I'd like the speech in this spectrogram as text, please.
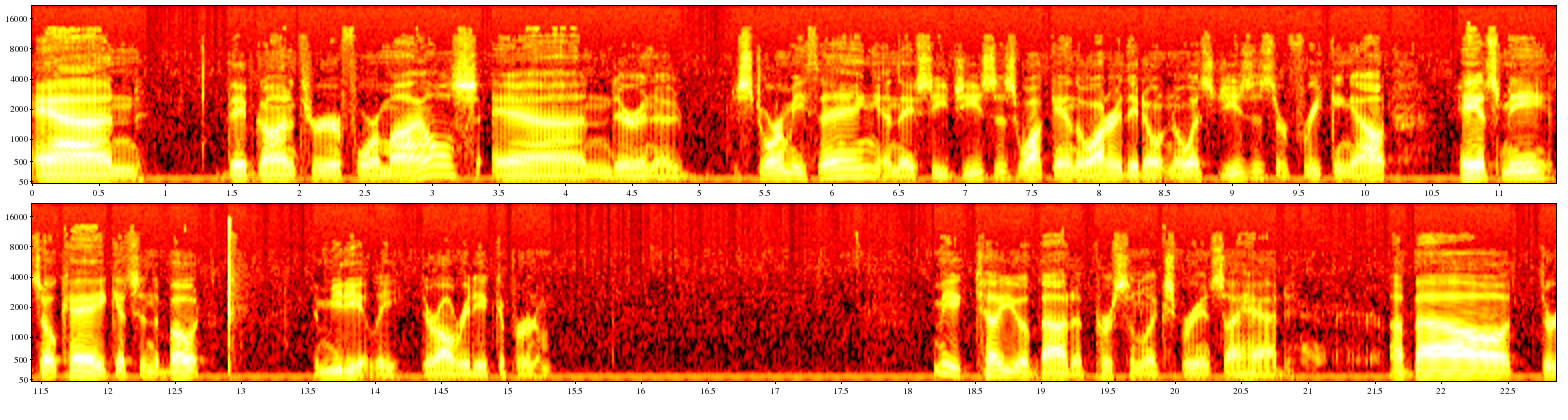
And they've gone three or four miles, and they're in a stormy thing and they see Jesus walking on the water. They don't know it's Jesus. They're freaking out. Hey, it's me. It's okay. Gets in the boat. Immediately, they're already at Capernaum. Let me tell you about a personal experience I had about 13,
